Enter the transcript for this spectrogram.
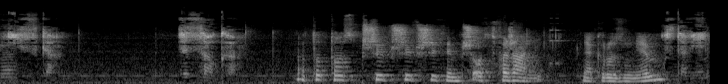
Niska. Wysoka. No to to jest przy, przy, przy tym, przy odtwarzaniu, jak rozumiem. Ustawienia.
